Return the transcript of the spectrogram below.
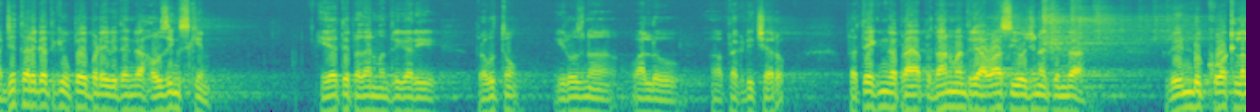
మధ్యతరగతికి ఉపయోగపడే విధంగా హౌసింగ్ స్కీమ్ ఏదైతే ప్రధానమంత్రి గారి ప్రభుత్వం ఈ రోజున వాళ్ళు ప్రకటించారు. ప్రత్యేకంగా ప్ర ప్రధానమంత్రి ఆవాస్ యోజన కింద రెండు కోట్ల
